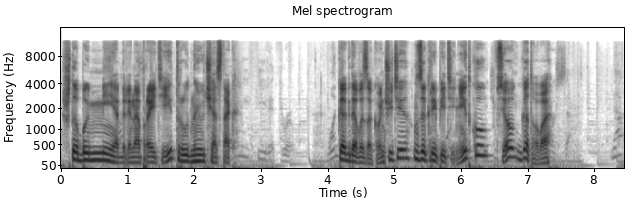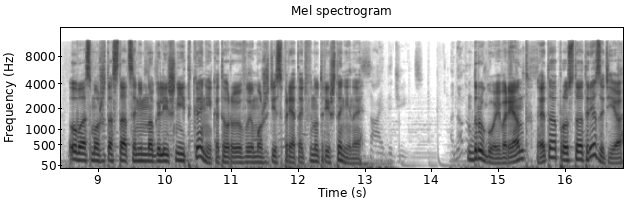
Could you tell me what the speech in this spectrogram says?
чтобы медленно пройти трудный участок. Когда вы закончите, закрепите нитку, все готово. У вас может остаться немного лишней ткани, которую вы можете спрятать внутри штанины. Другой вариант – это просто отрезать ее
